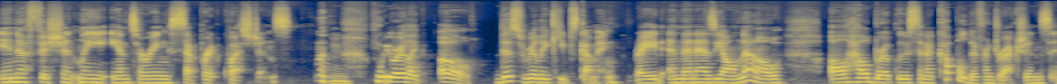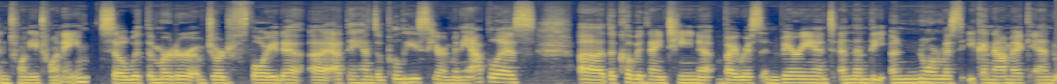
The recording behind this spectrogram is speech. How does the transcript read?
inefficiently answering separate questions. Mm. we were like, oh, this really keeps coming, right? And then, as y'all know, all hell broke loose in a couple different directions in 2020. So, with the murder of George Floyd uh, at the hands of police here in Minneapolis, uh, the COVID 19 virus and variant, and then the enormous economic and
